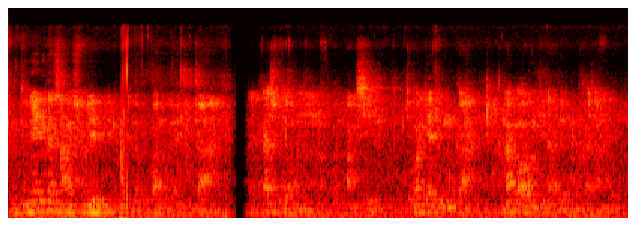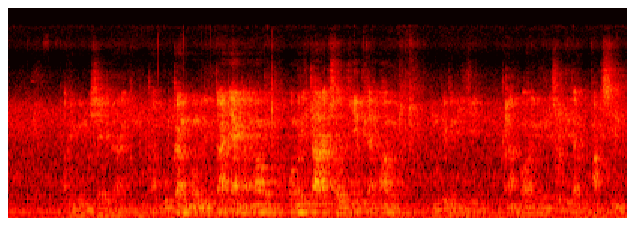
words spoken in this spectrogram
Tentunya ini kan sangat sulit dilakukan oleh kita. Mereka sudah melakukan vaksin. Coba lihat di Mekah. Kenapa orang tidak ada di Mekah sana? Orang Indonesia di dalam Mekah. Bukan pemerintahnya yang nggak mau. Pemerintah Arab Saudi tidak mau memberikan izin. Kenapa orang Indonesia tidak vaksin?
